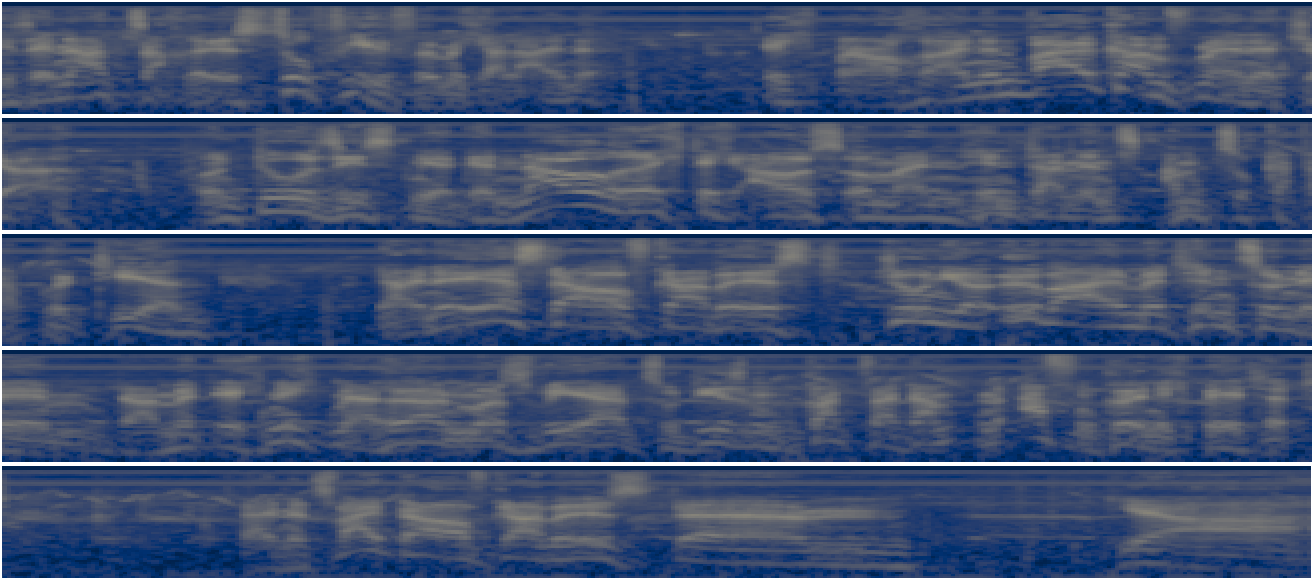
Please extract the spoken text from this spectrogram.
Die Senatssache ist zu viel für mich alleine. Ich brauche einen Wahlkampfmanager. Und du siehst mir genau richtig aus, um meinen Hintern ins Amt zu katapultieren. Deine erste Aufgabe ist, Junior überall mit hinzunehmen, damit ich nicht mehr hören muss, wie er zu diesem gottverdammten Affenkönig betet. Deine zweite Aufgabe ist, ähm, ja,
